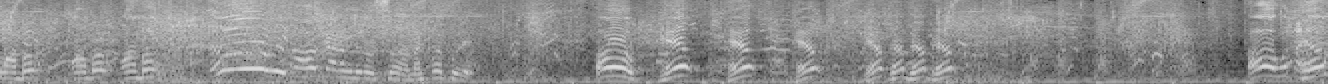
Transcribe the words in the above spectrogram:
wombo, wombo, wombo. Oh, we all got a little some. I fuck with it. Oh, help, help, help, help, help, help, help. Oh, what the hell?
